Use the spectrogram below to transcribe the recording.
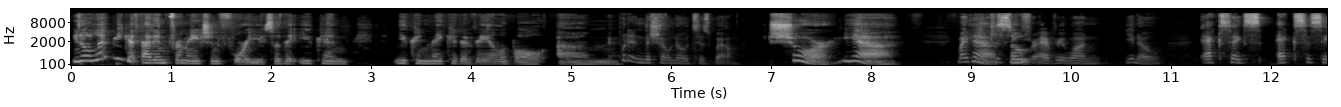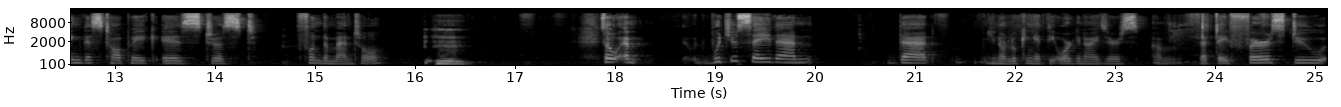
You know, let me get that information for you so that you can you can make it available. Um, I Put it in the show notes as well. sure. Yeah. Might be interesting so- for everyone. You know, access accessing this topic is just fundamental. Mhm. So, um, would you say then that you know, looking at the organizers, um, that they first do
